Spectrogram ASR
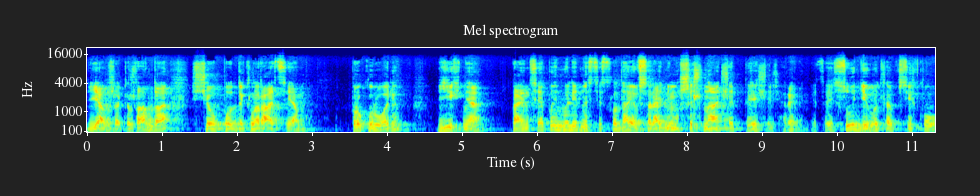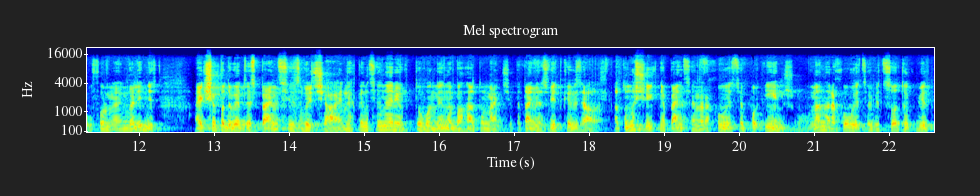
я вже казав, да, що по деклараціям прокурорів їхня пенсія по інвалідності складає в середньому 16 тисяч гривень. І це і суддів, оце всіх, кого оформлена інвалідність. А якщо подивитись пенсії звичайних пенсіонерів, то вони набагато менші. Питання звідки взялась? А тому, що їхня пенсія нараховується по-іншому. Вона нараховується відсоток від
